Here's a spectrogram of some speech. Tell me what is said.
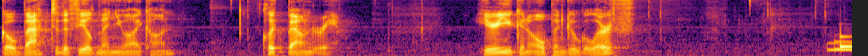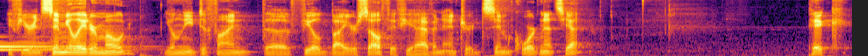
Go back to the field menu icon. Click Boundary. Here you can open Google Earth. If you're in simulator mode, you'll need to find the field by yourself if you haven't entered sim coordinates yet. Pick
